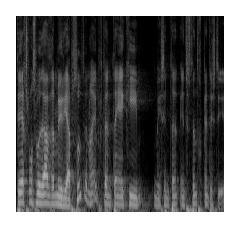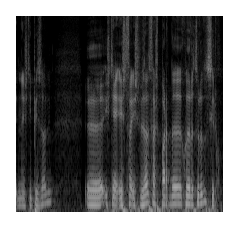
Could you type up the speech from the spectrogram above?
tem a responsabilidade da maioria absoluta, não é? Portanto, tem aqui. Bem, entretanto, de repente, este, neste episódio, uh, isto é, este, este episódio faz parte da quadratura do círculo.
